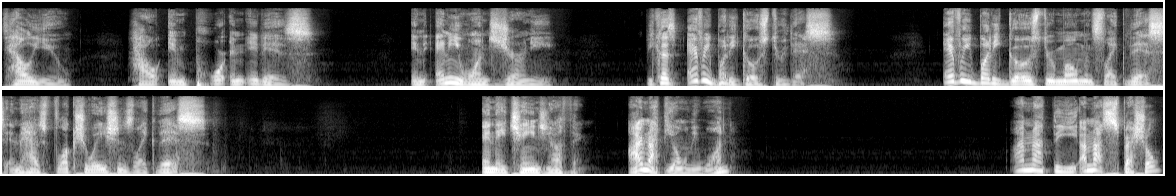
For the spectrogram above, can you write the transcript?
tell you how important it is in anyone's journey because everybody goes through this. Everybody goes through moments like this and has fluctuations like this. And they change nothing. I'm not the only one. I'm not the I'm not special.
